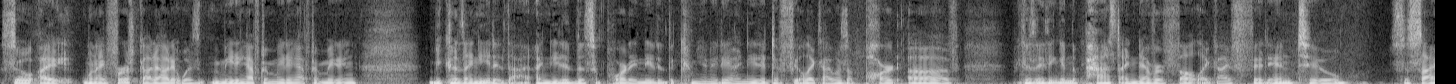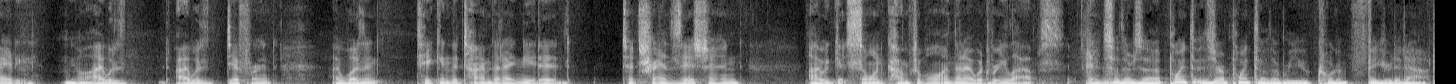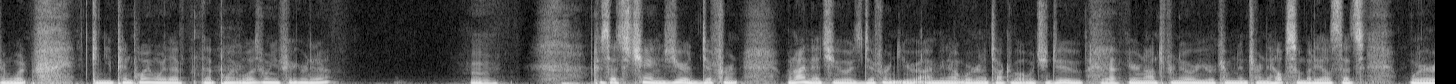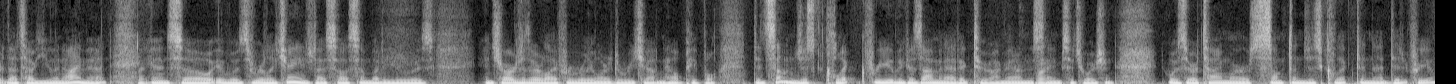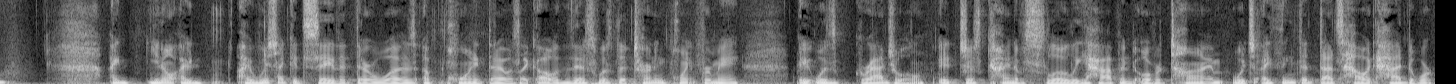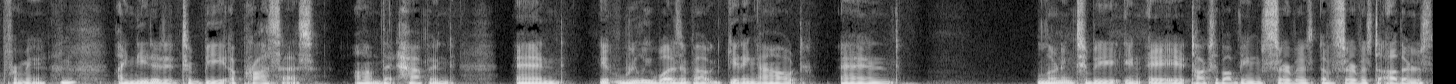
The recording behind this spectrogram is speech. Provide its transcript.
so I, when I first got out, it was meeting after meeting after meeting because I needed that. I needed the support. I needed the community. I needed to feel like I was a part of. Because I think in the past I never felt like I fit into society. You know, mm-hmm. I was I was different. I wasn't taking the time that I needed to transition. I would get so uncomfortable and then I would relapse. And So there's a point. Is there a point though that where you could have figured it out? And what can you pinpoint where that that point was when you figured it out? Hmm. because that's changed. You're a different. When I met you, it was different. You, I mean, we're going to talk about what you do. Yeah. You're an entrepreneur. You were coming in trying to help somebody else. That's where that's how you and I met, Right. and so it was really changed. I saw somebody who was in charge of their life who really wanted to reach out and help people. Did something just click for you? Because I'm an addict too. I mean, I'm in the Right. same situation. Was there a time where something just clicked and that did it for you? I you know I I wish I could say that there was a point that I was like, "Oh, this was the turning point for me." It was gradual. It just kind of slowly happened over time, which I think that that's how it had to work for me. Mm. I needed it to be a process um, that happened, and it really was about getting out and learning to be in AA. It talks about being service of service to others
